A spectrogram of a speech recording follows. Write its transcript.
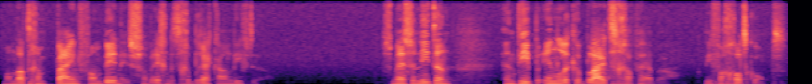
maar omdat er een pijn van binnen is vanwege het gebrek aan liefde. Als mensen niet een, een diepe innerlijke blijdschap hebben die van God komt,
